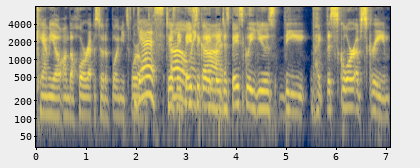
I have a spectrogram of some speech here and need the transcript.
cameo on the horror episode of Boy Meets World. Yes. because Oh my they basically they God. just basically use the like the score of Scream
